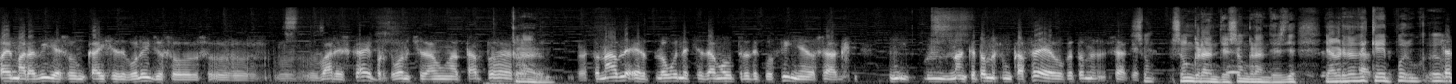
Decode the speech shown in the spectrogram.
fai maravillas un caixe de bolillos os, os, os bares cae, porque, bueno, che dan unha tapa claro. razonable, e logo ainda che dan outra de cociña, o sea, que man que tomes un café ou que tomes, o sea que son, son grandes, son grandes. E a verdade é que po, eh, xa,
